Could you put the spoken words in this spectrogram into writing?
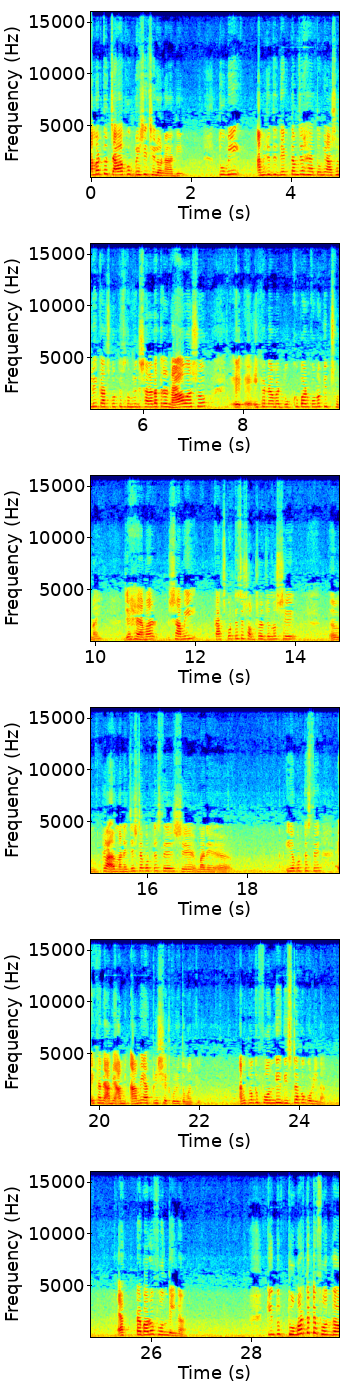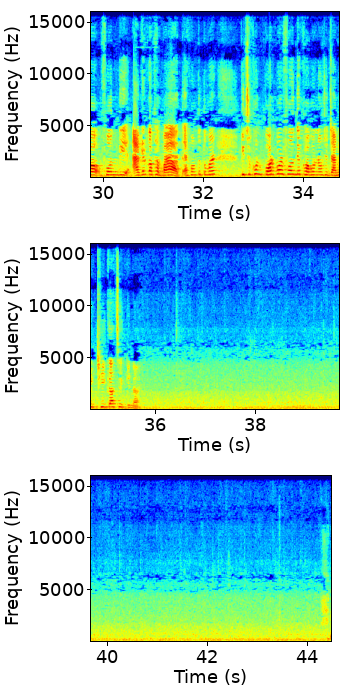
আমার তো চাওয়া খুব বেশি ছিল না, আদি। তুমি, আমি যদি দেখতাম যে হ্যাঁ তুমি আসলেই কাজ করতেছো, তুমি যদি সারা রাত্রে নাও আসো এখানে আমার দুঃখ পাওয়ার কোনো কিচ্ছু নাই। যে হ্যাঁ আমার স্বামী কাজ করতেছে, সংসারের জন্য সে মানে চেষ্টা করতেছে, সে মানে ইয়ে করতেছে, এখানে আমি আমি অ্যাপ্রিসিয়েট করি তোমাকে। আমি তোমাকে ফোন দিয়ে ডিস্টার্বও করি না। একটা বারও ফোন দেই না। কিন্তু তোমার তো একটা ফোন ফোন দিয়ে, আগের কথা বাদ। এখন তো তোমার কিছুক্ষণ পর পর ফোন দিয়ে খবর নেওয়া উচিত যে আমি ঠিক আছে কিনা।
